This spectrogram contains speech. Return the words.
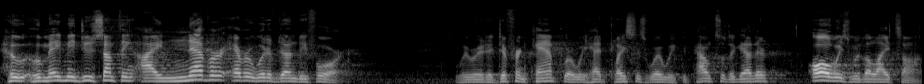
who, who made me do something I never, ever would have done before. We were at a different camp where we had places where we could counsel together, always with the lights on.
